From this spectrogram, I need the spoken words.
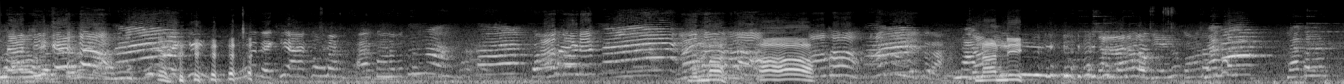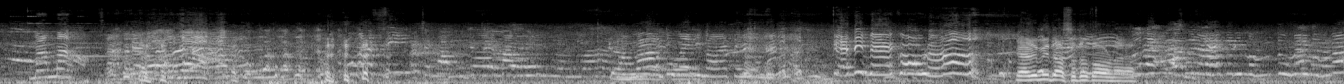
ਨਾਨੀ ਕਹਿੰਦਾ ਮੂੰਹ ਦੇਖੀ ਆ ਕੌਣ ਆ? ਆ ਕੌਣ ਆ ਪੁੱਤ? ਆ ਕੌਣ ਹੈ ਮੰਮਾ ਆਹ। ਨਾਨੀ। ਹੋ ਕਹਿੰਦੀ ਮੈਂ ਕੌਣ ਆ? ਕਹਿੰਦੇ ਵੀ ਦੱਸ ਦੋ ਕੌਣ ਆ। ਮੈਂ ਤੇਰੀ ਮੰਮੀ ਤੂੰ ਮੇਰੀ ਮੰਮਾ।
